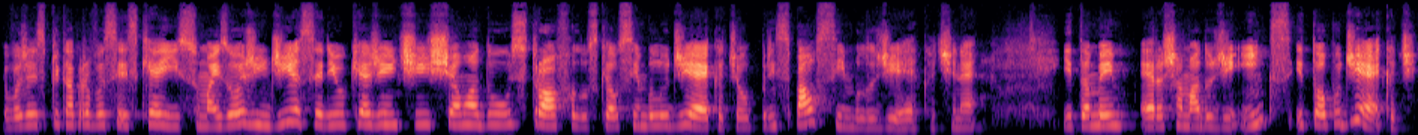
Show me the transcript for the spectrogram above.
Eu vou já explicar para vocês que é isso, mas hoje em dia seria o que a gente chama do estrófalos, que é o símbolo de Hecate, é o principal símbolo de Hecate, né? E também era chamado de Inx e topo de Hecate.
